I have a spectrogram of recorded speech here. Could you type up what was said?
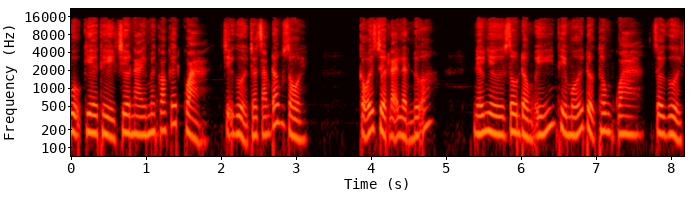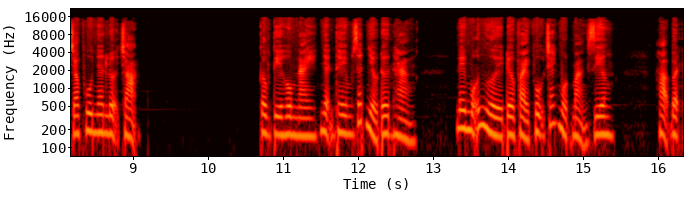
Vụ kia thì trưa nay mới có kết quả, chị gửi cho giám đốc rồi. Cậu ấy duyệt lại lần nữa. Nếu như John đồng ý thì mới được thông qua rồi gửi cho phu nhân lựa chọn. Công ty hôm nay nhận thêm rất nhiều đơn hàng, nên mỗi người đều phải phụ trách một mảng riêng. Họ bận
